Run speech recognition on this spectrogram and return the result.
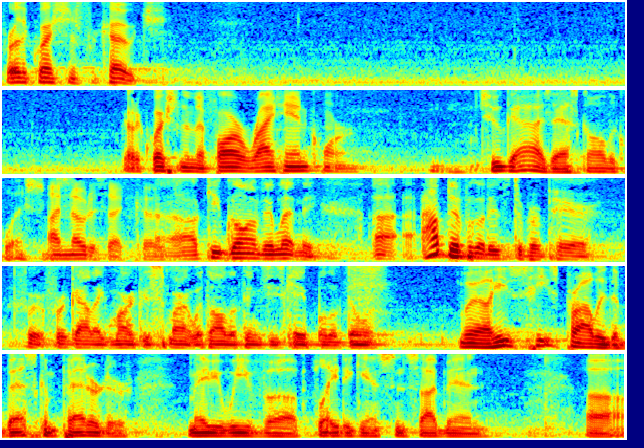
Further questions for Coach? Got a question in the far right hand corner. Two guys ask all the questions. I noticed that, Coach. I'll keep going if they let me. Uh, how difficult is it to prepare for, for a guy like Marcus Smart with all the things he's capable of doing? Well, he's he's probably the best competitor maybe we've uh, played against since I've been uh,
